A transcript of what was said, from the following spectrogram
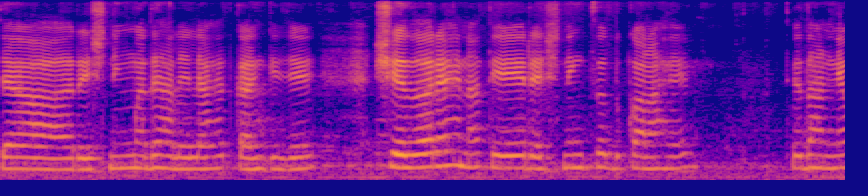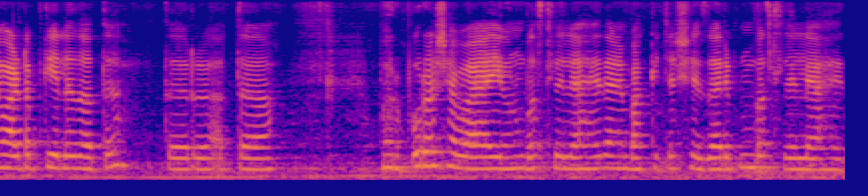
त्या रेशनिंगमध्ये आलेल्या आहेत. कारण की जे शेजारी आहे ना ते रेशनिंगचं दुकान आहे. ते धान्य वाटप केलं जातं. तर आता भरपूर अशा बाया येऊन बसलेल्या आहेत आणि बाकीच्या शेजारी पण बसलेल्या आहेत.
